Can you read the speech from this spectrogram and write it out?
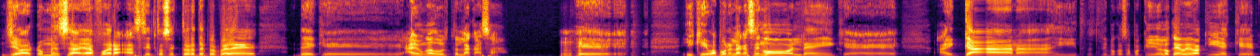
llevar un mensaje afuera a ciertos sectores del PPD de que hay un adulto en la casa eh, y que va a poner la casa en orden y que hay canas y todo este tipo de cosas. Porque yo lo que veo aquí es que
